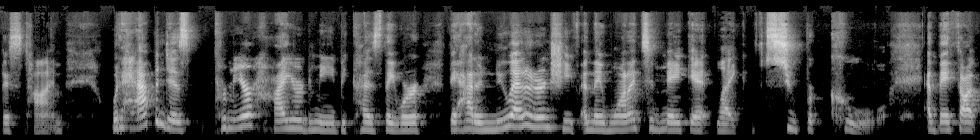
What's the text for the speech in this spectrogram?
this time. What happened is Premiere hired me because they were they had a new editor in chief and they wanted to make it like super cool. And they thought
